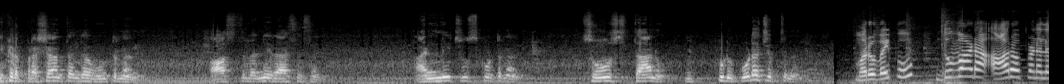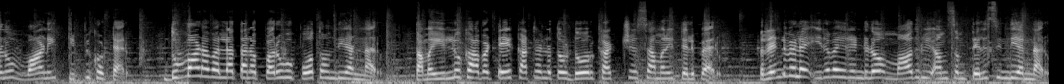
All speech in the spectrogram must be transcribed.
ఇక్కడ ప్రశాంతంగా ఉంటున్నాను. ఆస్తులన్నీ రాసేసాను అన్నీ చూసుకుంటున్నాను. చూస్తాను. ఇప్పుడు కూడా చెప్తున్నాను. మరోవైపు దువ్వాడ ఆరోపణలను వాణి తిప్పికొట్టారు. దువ్వాడ వల్ల తన పరువు పోతోంది అన్నారు. తమ ఇల్లు కాబట్టే కట్టెలతో డోర్ కట్ చేశామని తెలిపారు. రెండు వేల ఇరవై రెండులో మాధురి అంశం తెలిసింది అన్నారు.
